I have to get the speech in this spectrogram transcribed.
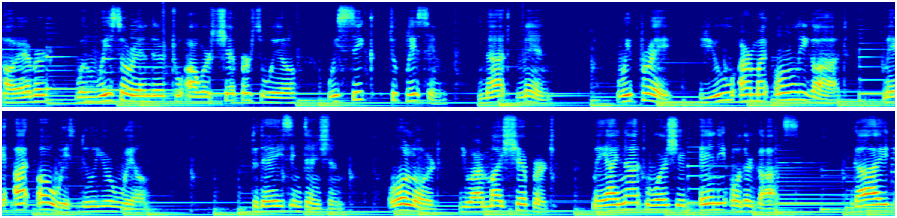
However, when we surrender to our shepherd's will, we seek to please him, not men. We pray, You are my only God. May I always do your will. Today's intention. O Lord, you are my shepherd. May I not worship any other gods. Guide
